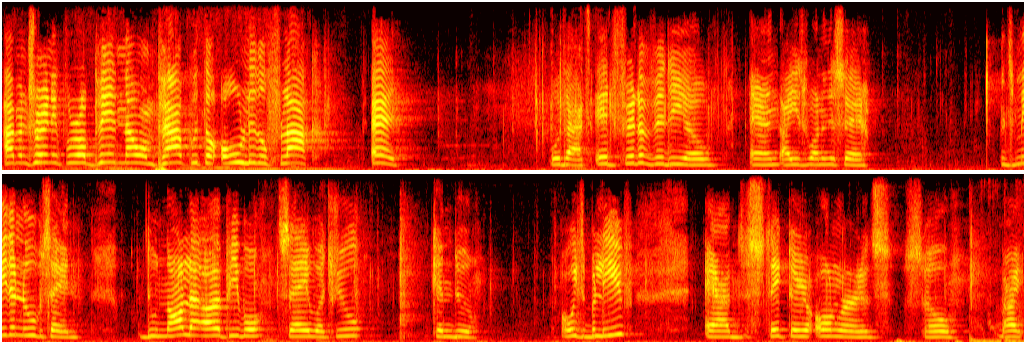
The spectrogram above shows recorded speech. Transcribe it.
I've been training for a bit. Now I'm back with the old little flock. Hey. Well, that's it for the video. And I just wanted to say, it's me, the noob, saying, do not let other people say what you can do. Always believe and stick to your own words. So, bye.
